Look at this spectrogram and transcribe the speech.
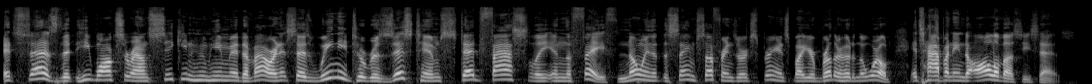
It says that he walks around seeking whom he may devour, and it says we need to resist him steadfastly in the faith, knowing that the same sufferings are experienced by your brotherhood in the world. It's happening to all of us, he says.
